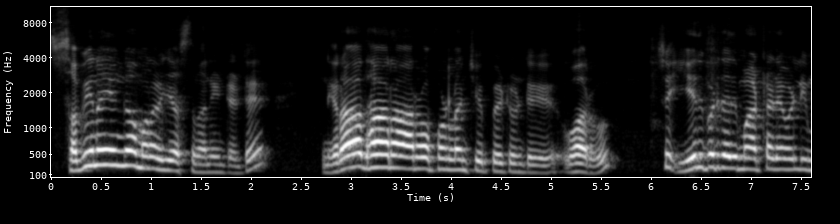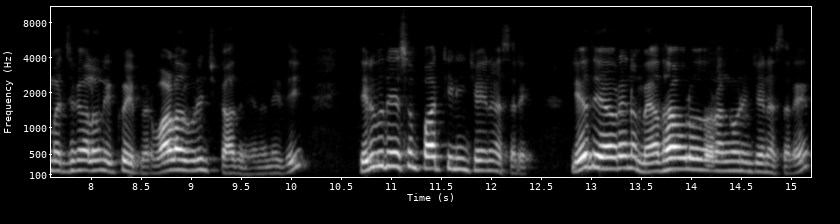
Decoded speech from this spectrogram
సవినయంగా మనవి చేస్తున్నాను. ఏంటంటే నిరాధార ఆరోపణలు అని చెప్పేటువంటి వారు. సో ఏది పడితే అది మాట్లాడేవాళ్ళు ఈ మధ్యకాలంలో ఎక్కువైపోయారు. వాళ్ళ గురించి కాదు నేను అనేది. తెలుగుదేశం పార్టీ నుంచి అయినా సరే లేదు ఎవరైనా మేధావుల రంగం నుంచి అయినా సరే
